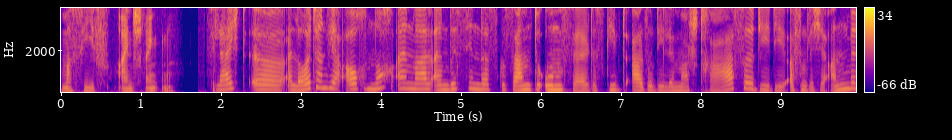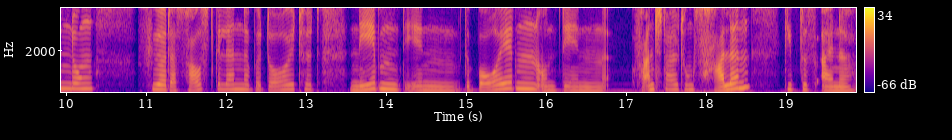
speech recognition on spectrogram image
massiv einschränken. Vielleicht äh, erläutern wir auch noch einmal ein bisschen das gesamte Umfeld. Es gibt also die Limmer Straße, die die öffentliche Anbindung für das Faustgelände bedeutet. Neben den Gebäuden und den Veranstaltungshallen gibt es eine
